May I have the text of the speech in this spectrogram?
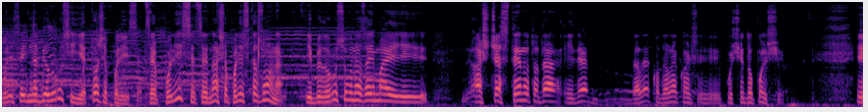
Полісся і на Білорусі є теж Полісся. Це Полісся, це наша поліська зона. І Білорусь вона займає і аж частину туди йде далеко-далеко, аж і почти до Польщі. І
